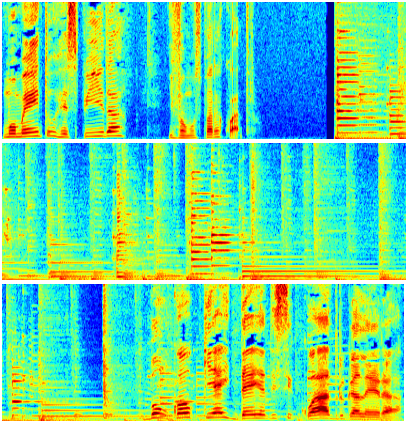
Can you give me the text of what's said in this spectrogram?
Momento, respira e vamos para o quadro. Bom, qual que é a ideia desse quadro, galera?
